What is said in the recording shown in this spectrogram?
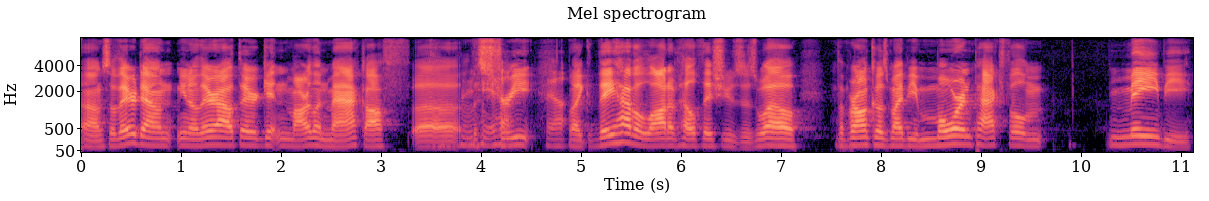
Um, so they're down, you know, they're out there getting Marlon Mack off uh, the Yeah, street. yeah. Like they have a lot of health issues as well. The Broncos might be more impactful, m- maybe,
